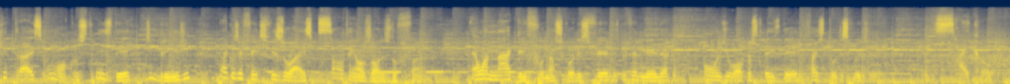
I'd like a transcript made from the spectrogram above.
que traz um óculos 3D de brinde para que os efeitos visuais saltem aos olhos do fã. É um anágrifo nas cores verde e vermelha, onde o óculos 3D faz tudo explodir. Psycho!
